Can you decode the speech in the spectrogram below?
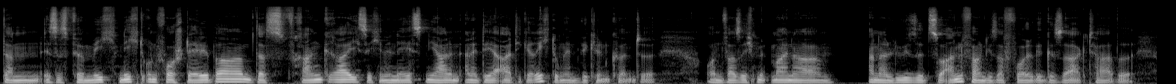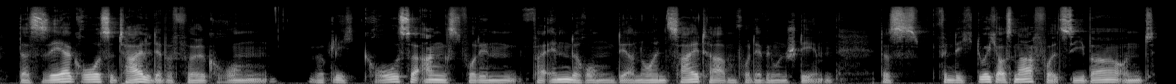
dann ist es für mich nicht unvorstellbar, dass Frankreich sich in den nächsten Jahren in eine derartige Richtung entwickeln könnte. Und was ich mit meiner Analyse zu Anfang dieser Folge gesagt habe, dass sehr große Teile der Bevölkerung wirklich große Angst vor den Veränderungen der neuen Zeit haben, vor der wir nun stehen. Das finde ich durchaus nachvollziehbar und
